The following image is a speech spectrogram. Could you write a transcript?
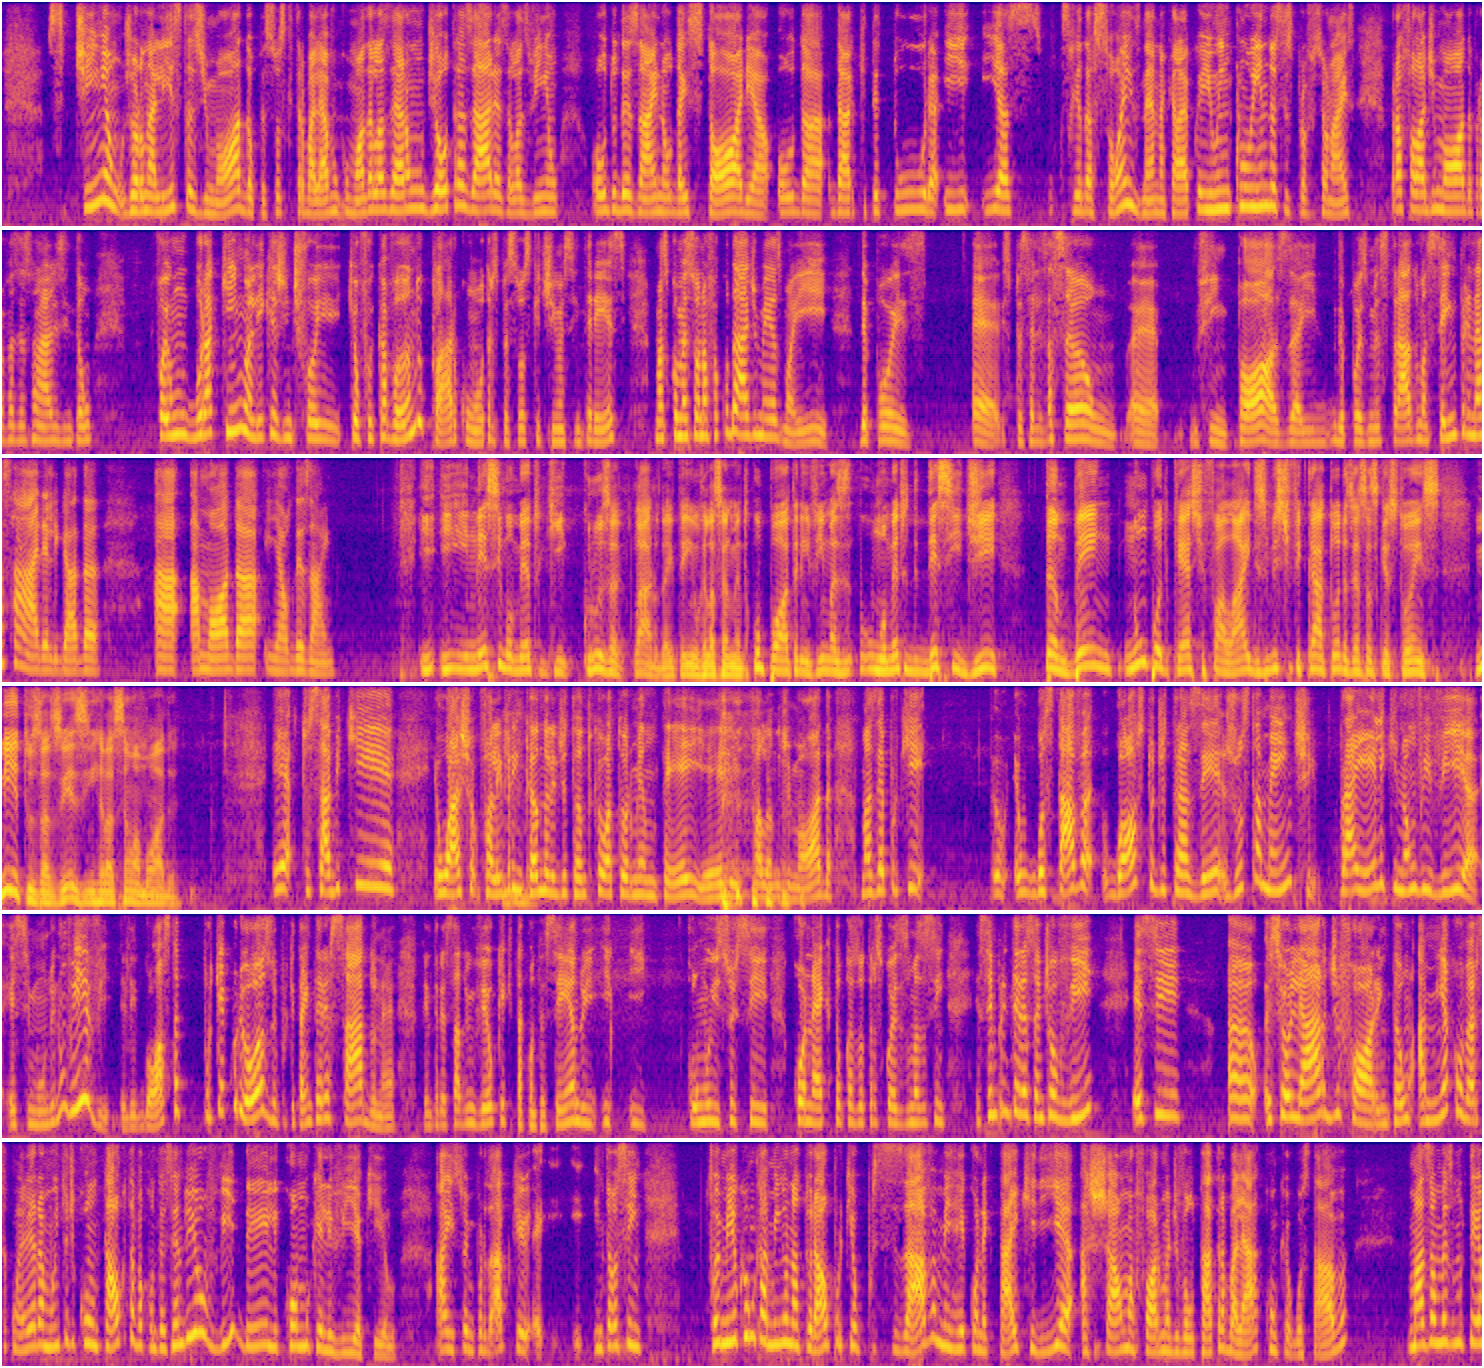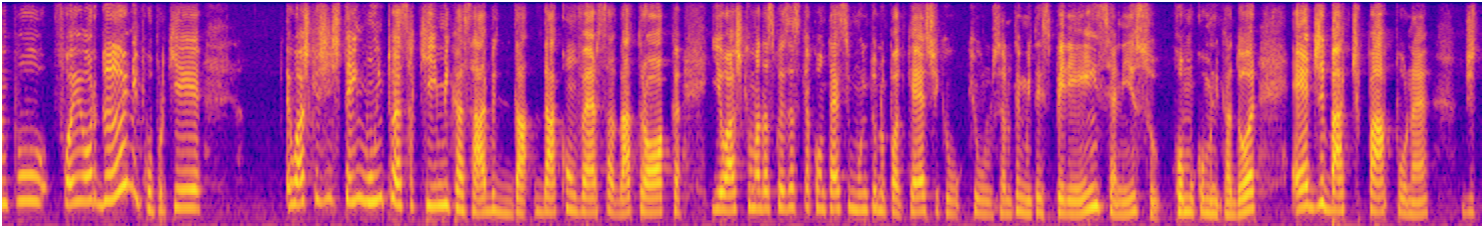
tinham jornalistas de moda ou pessoas que trabalhavam com moda, elas eram de outras áreas, elas vinham ou do design, ou da história, ou da, da arquitetura, e, e as, as redações, né, naquela época, iam incluindo esses profissionais para falar de moda, para fazer essa análise. Então, foi um buraquinho ali que a gente foi, que eu fui cavando, claro, com outras pessoas que tinham esse interesse, mas começou na faculdade mesmo, aí depois é, especialização, é, enfim, pós e depois mestrado, mas sempre nessa área ligada à, à moda e ao design. E, e, nesse momento que cruza, claro, daí tem o relacionamento com o Potter, enfim, mas o momento de decidir também num podcast falar e desmistificar todas essas questões, mitos às vezes em relação à moda. É, tu sabe que eu acho, falei brincando ali de tanto que eu atormentei ele falando de moda, mas é porque eu, eu gostava, gosto de trazer justamente para ele que não vivia esse mundo e não vive. Ele gosta porque é curioso e porque está interessado, né? Está interessado em ver o que está acontecendo e, e, e, como isso se conecta com as outras coisas. Mas assim, é sempre interessante ouvir esse uh, esse olhar de fora. Então, a minha conversa com ele era muito de contar o que estava acontecendo e ouvir dele como que ele via aquilo. Ah, isso é importante. Ah, porque é, então assim, foi meio que um caminho natural, porque eu precisava me reconectar e queria achar uma forma de voltar a trabalhar com o que eu gostava, mas ao mesmo tempo foi orgânico, porque eu acho que a gente tem muito essa química, sabe, da, da, conversa, da troca. E eu acho que uma das coisas que acontece muito no podcast, que o, que o Luciano tem muita experiência nisso, como comunicador, é de bate-papo, né? De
